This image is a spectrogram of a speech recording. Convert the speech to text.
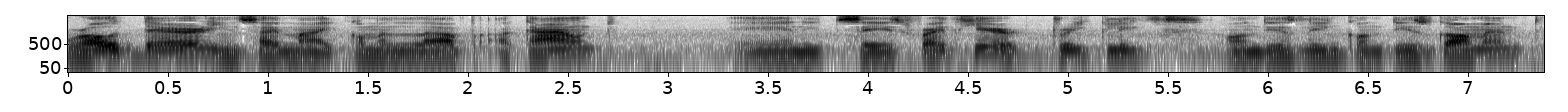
wrote there inside my CommentLuv account and it says right here three clicks on this link on this comment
